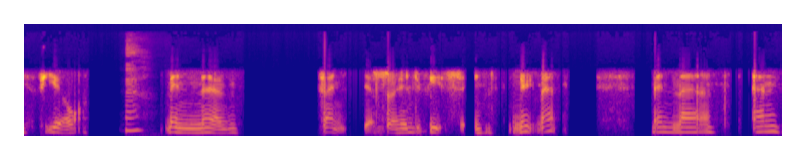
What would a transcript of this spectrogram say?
i fire år. Ja. Men øh, fandt jeg så heldigvis en ny mand. Men øh, han,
